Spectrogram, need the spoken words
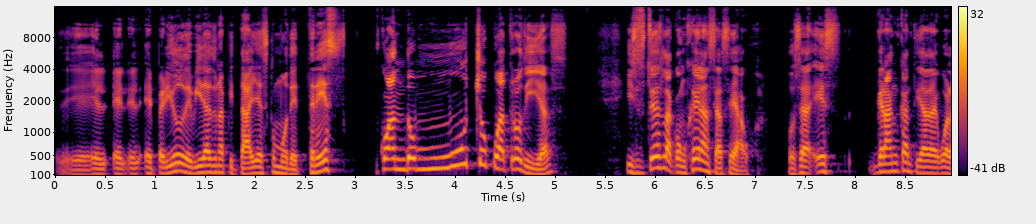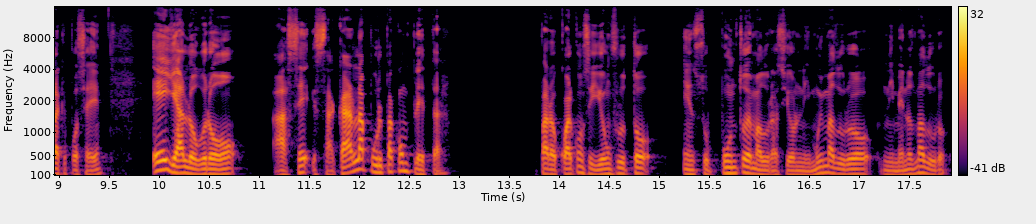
Eh, El, el- periodo de vida de una pitaya es como de tres, cuando mucho cuatro días. Y si ustedes la congelan, se hace agua. O sea, es gran cantidad de agua la que posee. Ella logró hacer, sacar la pulpa completa, para lo cual consiguió un fruto en su punto de maduración, ni muy maduro ni menos maduro.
